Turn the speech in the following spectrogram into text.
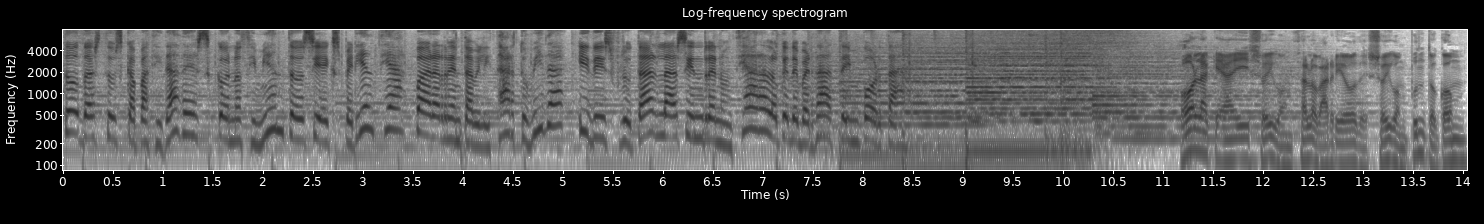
todas tus capacidades, conocimientos y experiencia para rentabilizar tu vida y disfrutarla sin renunciar a lo que de verdad te importa. Hola, ¿qué hay? Soy Gonzalo Barrio de soygon.com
